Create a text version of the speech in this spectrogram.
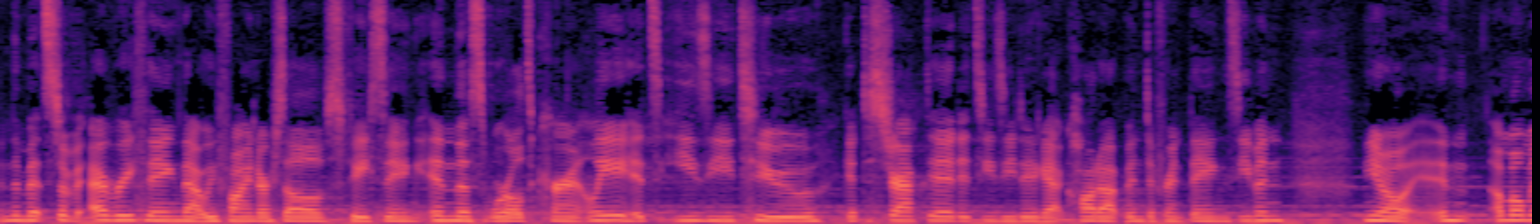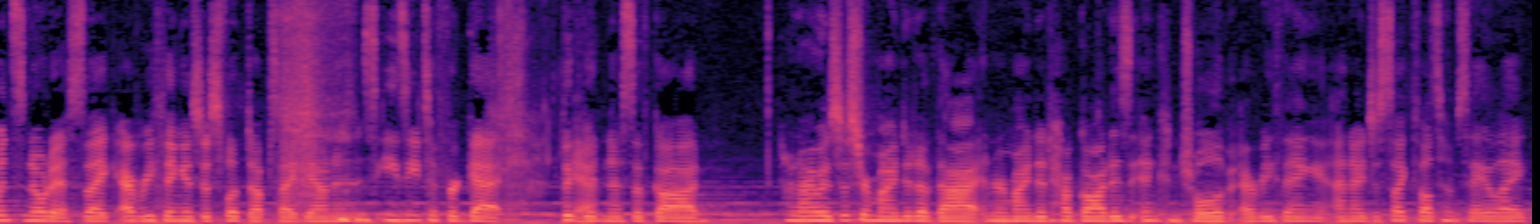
in the midst of everything that we find ourselves facing in this world currently, it's easy to get distracted. It's easy to get caught up in different things, even, you know, in a moment's notice, like everything is just flipped upside down and it's easy to forget the Yeah. goodness of God. And I was just reminded of that and reminded how God is in control of everything. And I just like felt him say, like,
